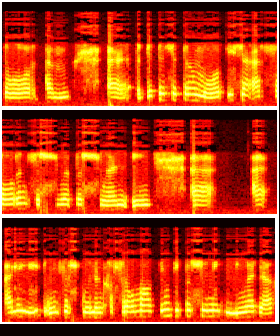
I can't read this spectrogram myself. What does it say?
daar. Ehm um, uh, dit is 'n traumatiese ervaring vir so 'n persoon en uh hulle het om verskoning gevra maar ek dink die persoon het nodig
